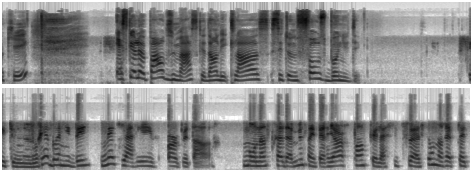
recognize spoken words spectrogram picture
OK. Est-ce que le port du masque dans les classes, c'est une fausse bonne idée? C'est une vraie bonne idée, mais qui arrive un peu tard. Mon Nostradamus intérieur pense que la situation n'aurait peut-être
